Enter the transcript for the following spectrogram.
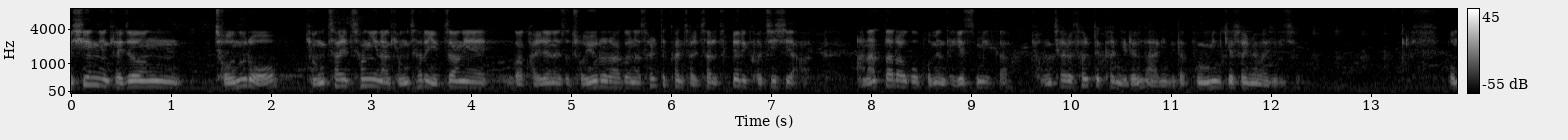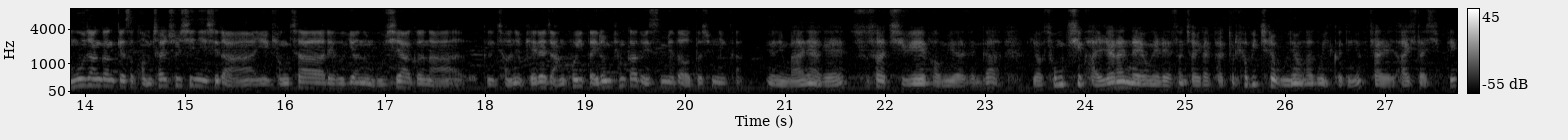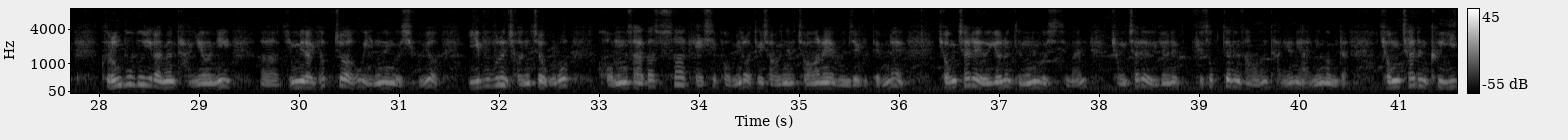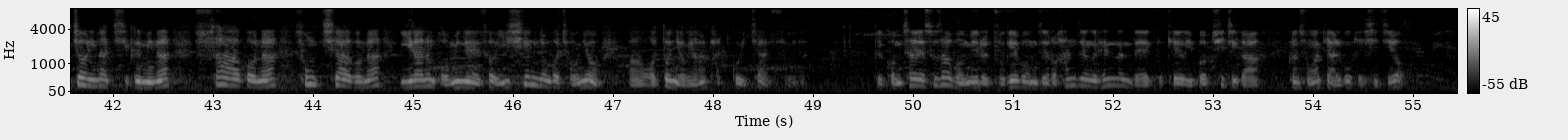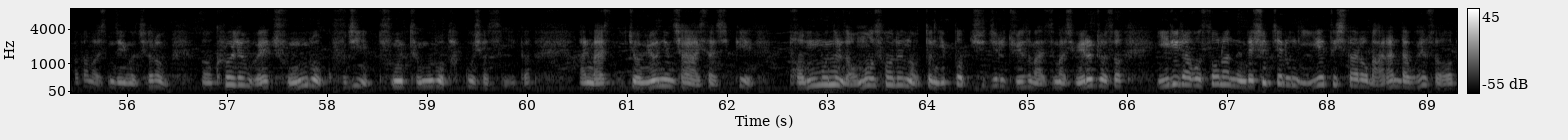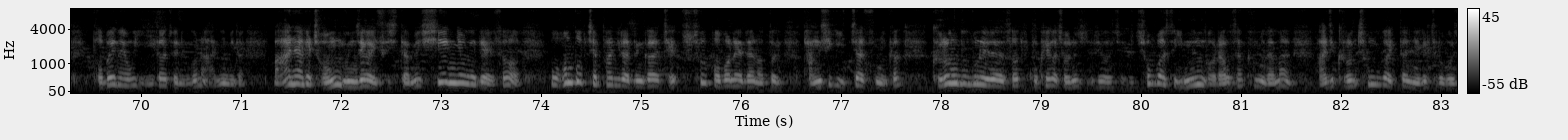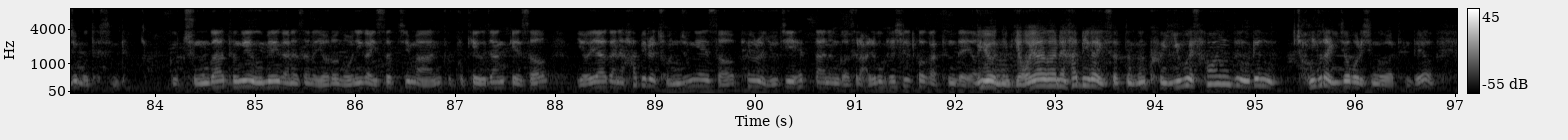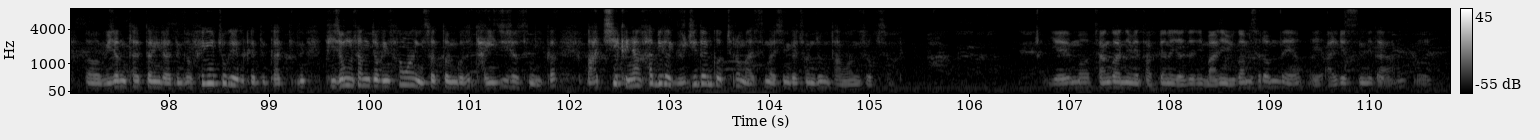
그 시행령 개정 전후로 경찰청이나 경찰의 입장과 관련해서 조율을 하거나 설득한 절차를 특별히 거치지 아- 않았다라고 보면 되겠습니까? 경찰을 설득한 일은 아닙니다. 국민께 설명할 일이죠. 법무부 장관께서 검찰 출신이시라 이 경찰의 의견은 무시하거나 그 전혀 배려하지 않고 있다 이런 평가도 있습니다. 어떠십니까? 의원님 만약에 수사 지휘의 범위라든가 여- 송치 관련한 내용에 대해서는 저희가 별도로 협의체를 운영하고 있거든요. 잘 아시다시피 그런 부분이라면 당연히 어, 긴밀하게 협조하고 있는 것이고요. 이 부분은 전적으로 검사가 수사 개시 범위를 어떻게 정, 정하느냐의 문제이기 때문에 경찰의 의견은 듣는 것이지만 경찰의 의견에 귀속되는 상황은 당연히 아닌 겁니다. 경찰은 그 이전이나 지금이나 수사하거나 송치하거나 일하는 범위 내에서 이 시행령과 전혀 어, 어떤 영향을 받고 있지 않습니다. 그 검찰의 수사 범위를 두 개 범죄로 한정을 했는데 국회의 입법 취지가 그건 정확히 알고 계시지요? 아까 말씀드린 것처럼 어, 그러려면 왜 중으로 굳이 등, 등으로 바꾸셨습니까? 아니 말, 저 위원님 잘 아시다시피 법문을 넘어서는 어떤 입법 취지를 뒤에서 말씀하시고 예를 들어서 일이라고 써놨는데 실제로는 이의 뜻이다라고 말한다고 해서 법의 내용이 이가 되는 건 아닙니다. 만약에 정 문제가 있으시다면 시행령에 대해서 뭐 헌법재판이라든가 제- 수법원에 대한 어떤 방식이 있지 않습니까? 그런 부분에 대해서 국회가 저는 청구할 수 있는 거라고 생각합니다만 아직 그런 청구가 있다는 얘기를 들어보지 못했습니다. 그 중과 등의 의미에 관해서는 여러 논의가 있었지만 그 국회의장께서 여야 간의 합의를 존중해서 표현을 유지했다는 것을 알고 계실 것 같은데요. 위원님 여야 간의 합의가 있었던 건 그 이후의 상황들은 전부 다 잊어버리신 것 같은데요. 어, 위장탈당이라든가 회계 쪽에 그- 같은 비정상적인 상황이 있었던 것은 다 잊으셨습니까? 마치 그냥 합의가 유지된 것처럼 말씀하시니까 전 좀 당황스럽습니다. 예, 뭐 장관님의 답변은 여전히 많이 유감스럽네요. 예, 알겠습니다. 예.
